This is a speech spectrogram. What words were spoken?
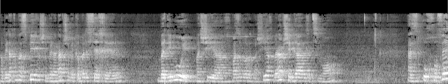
רבי נחמן מסביר שבן אדם שמקבל שכל, בדימוי משיח, מה זאת אומרת משיח? בן אדם שגר את עצמו, אז הוא חווה,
